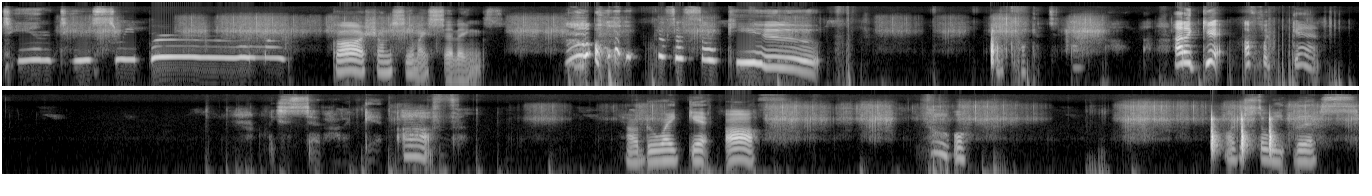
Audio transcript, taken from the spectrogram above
TNT sweeper. Oh my gosh, I want to see my settings. Oh, this is so cute. How to get up again? I said how to get off. How do I get off? Oh. I'll just delete this.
